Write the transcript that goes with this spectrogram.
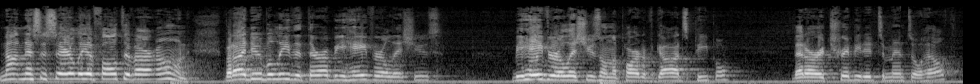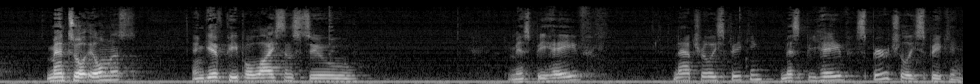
Not necessarily a fault of our own. But I do believe that there are behavioral issues behavioral issues on the part of God's people that are attributed to mental health, mental illness, and give people license to misbehave, naturally speaking, misbehave, spiritually speaking.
